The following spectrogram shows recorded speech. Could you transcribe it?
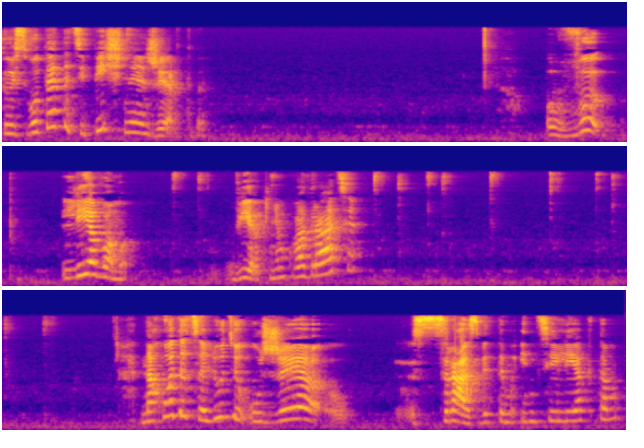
То есть вот это типичные жертвы. В левом верхнем квадрате находятся люди уже с развитым интеллектом,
